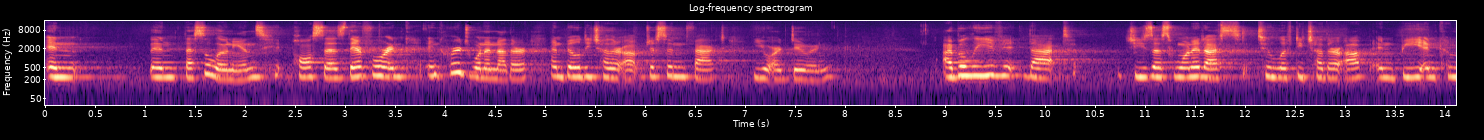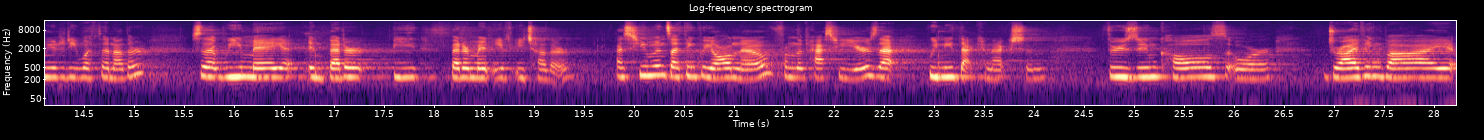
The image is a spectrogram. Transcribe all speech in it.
in in Thessalonians, Paul says, Therefore, encourage one another and build each other up, just in fact you are doing. I believe that Jesus wanted us to lift each other up and be in community with another so that we may in better be betterment of each other. As humans, I think we all know from the past few years that we need that connection through Zoom calls or driving by,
